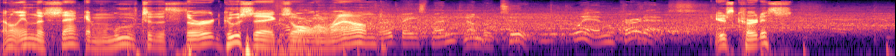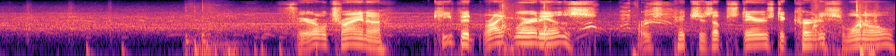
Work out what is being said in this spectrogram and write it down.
That'll end the second. We'll move to the third. Goose eggs all around. Third baseman, number two, Quinn Curtis. Here's Curtis. Farrell trying to keep it right where it is. First pitch is upstairs to Curtis, 1 0.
